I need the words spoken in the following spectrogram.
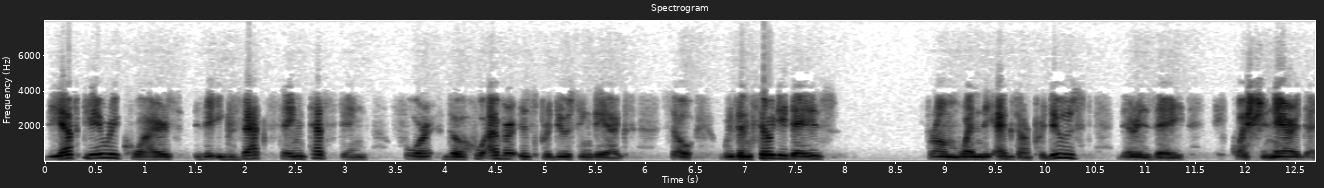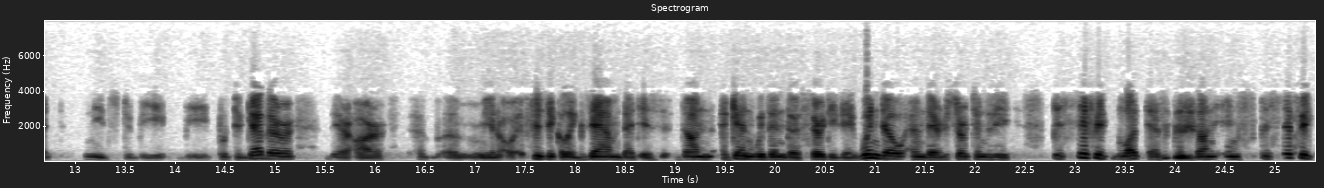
the FDA requires the exact same testing for the whoever is producing the eggs. So within 30 days from when the eggs are produced, there is a, a questionnaire that needs to be, be put together. There are, uh, um, you know, a physical exam that is done again within the 30 day window, and there are certainly specific blood tests done in specific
